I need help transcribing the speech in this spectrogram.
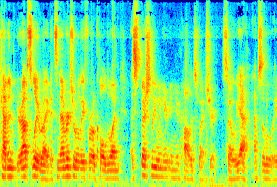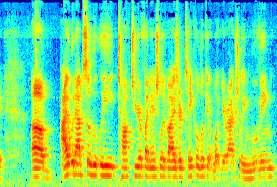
Kevin, you're absolutely right. It's never too early for a cold one, especially when you're in your college sweatshirt. So, yeah, absolutely. Uh, I would absolutely talk to your financial advisor. Take a look at what you're actually moving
